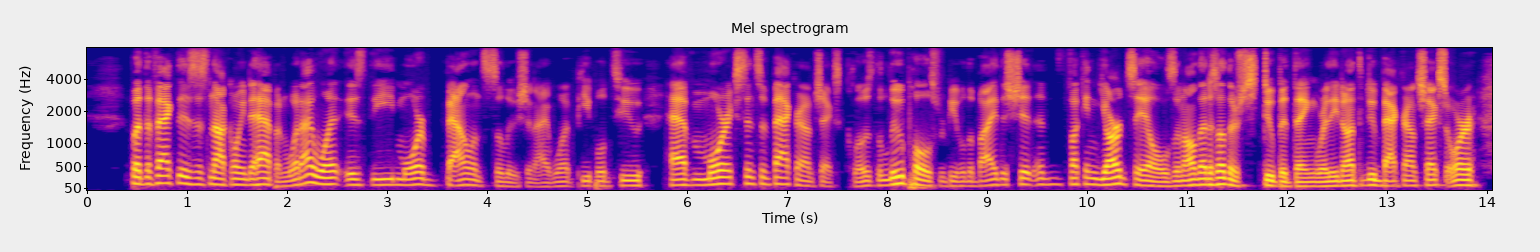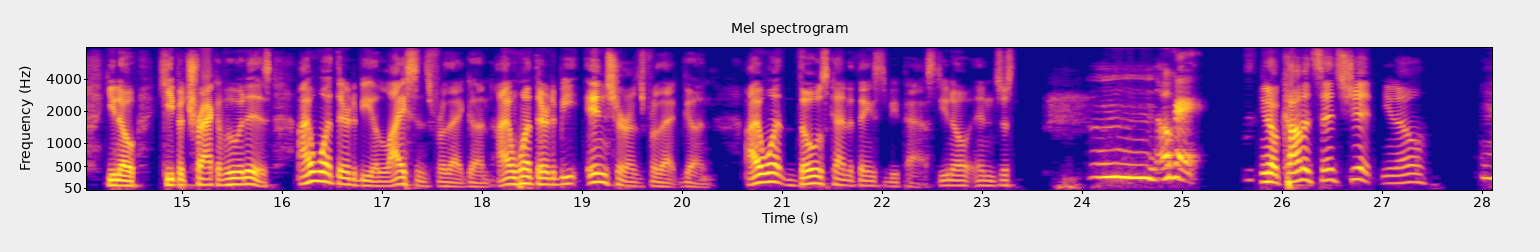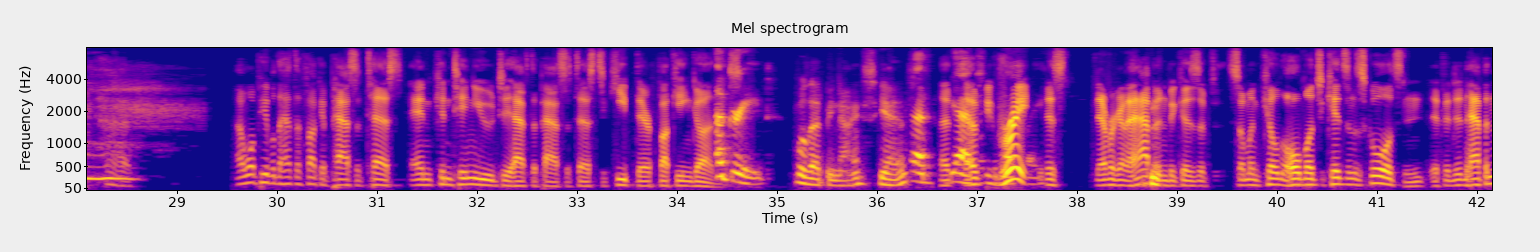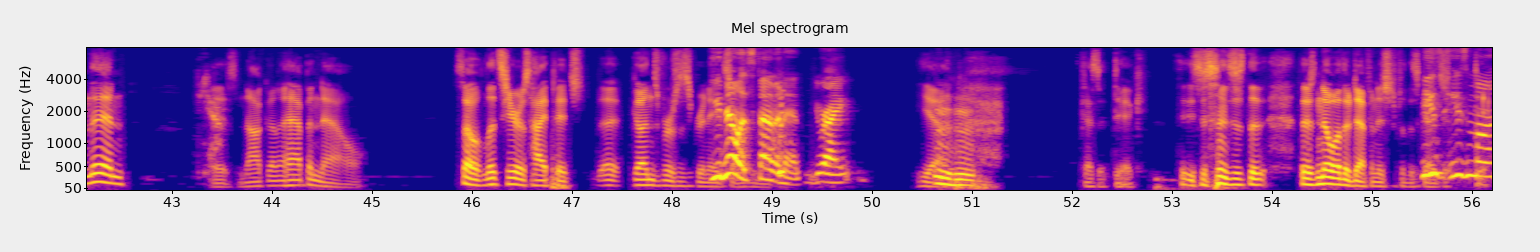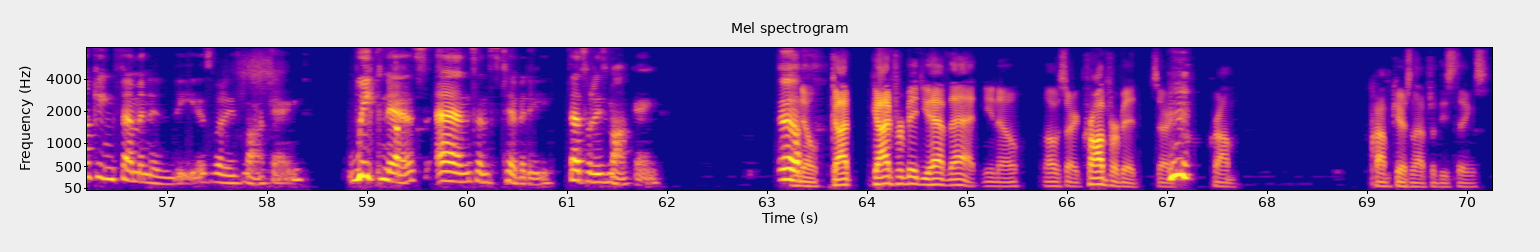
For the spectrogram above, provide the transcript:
But the fact is, it's not going to happen. What I want is the more balanced solution. I want people to have more extensive background checks, close the loopholes for people to buy the shit at fucking yard sales and all that other stupid thing where they don't have to do background checks or you know, keep a track of who it is. I want there to be a license for that gun. I want there to be insurance for that gun. I want those kind of things to be passed, you know, and just, Mm, okay. you know, common sense shit, you know. I want people to have to fucking pass a test and continue to have to pass a test to keep their fucking guns. Agreed. Well, that'd be nice. Yes. That, That, yeah, that would be great. exactly. It's never going to happen because if someone killed a whole bunch of kids in the school, it's if it didn't happen then, Yeah. it's not going to happen now. So let's hear his high pitched uh, guns versus grenades. You know it's feminine, right? Yeah. Mhm. Guy's a dick. It's just, it's just the, there's no other definition for this guy. He's he's mocking femininity, is what he's mocking. Weakness and sensitivity. That's what he's mocking. You Ugh. know, God, God forbid you have that. You know. Oh, sorry, Crom forbid. Sorry, Crom. Crom cares not for these things.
